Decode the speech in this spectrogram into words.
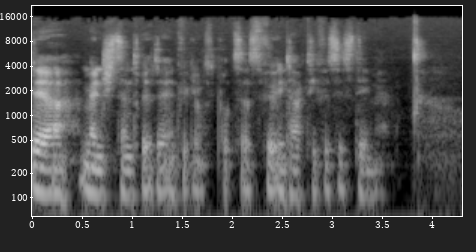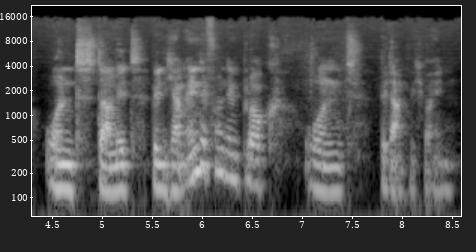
der menschzentrierte Entwicklungsprozess für interaktive Systeme. Und damit bin ich am Ende von dem Blog und bedanke mich bei Ihnen.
